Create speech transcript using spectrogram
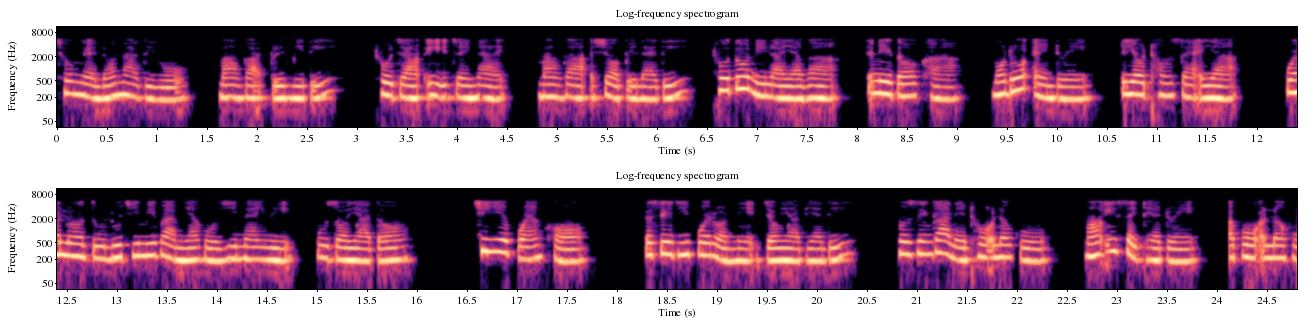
ချို့ငဲ့လွန်းလှသည်ကို မောင်ကတွေးမိသည်။ထိုကြောင့်ဤအချိန်၌မောင်ကအလျှော့ပေးလိုက်သည်။ထိုသို့နေလာရာကတနေ့သောအခါမော်တို့အိမ်တွင်တရုတ်ထုံးစံအရကွယ်လွန်သူလူကြီးမိဘများကိုရည်မှန်း၍ပူဇော်ရသောချီးယစ်ပွဲခေါ်တစ္ဆေကြီးပွဲတော်နှင့်ကြုံရပြန်သည်။ထိုစဉ်ကလည်းထိုအလုပ်ကိုမောင်၏စိတ်ထဲတွင် အပိုအလုပ်ဟု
